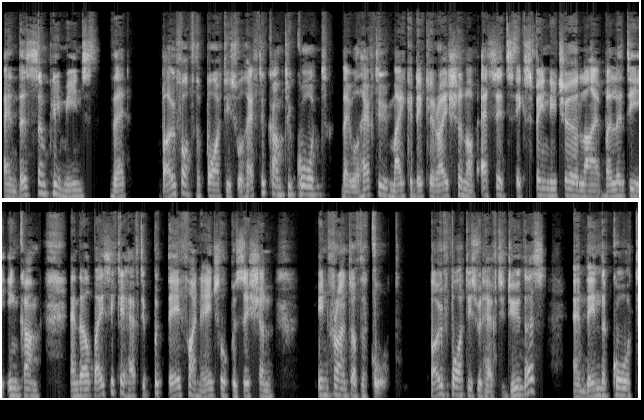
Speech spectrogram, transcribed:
And this simply means that both of the parties will have to come to court. They will have to make a declaration of assets, expenditure, liability, income, and they'll basically have to put their financial position in front of the court. Both parties would have to do this, and then the court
